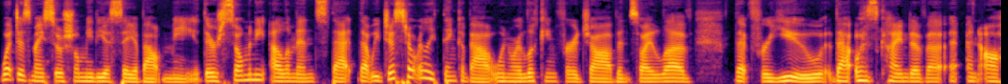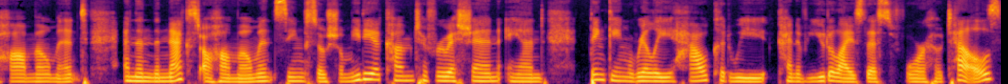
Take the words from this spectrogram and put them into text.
what does my social media say about me? There's so many elements that that we just don't really think about when we're looking for a job. And so I love that for you, that was kind of a, an aha moment. And then the next aha moment, seeing social media come to fruition and thinking really how could we kind of utilize this for hotels,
